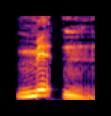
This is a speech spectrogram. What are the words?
mitten.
